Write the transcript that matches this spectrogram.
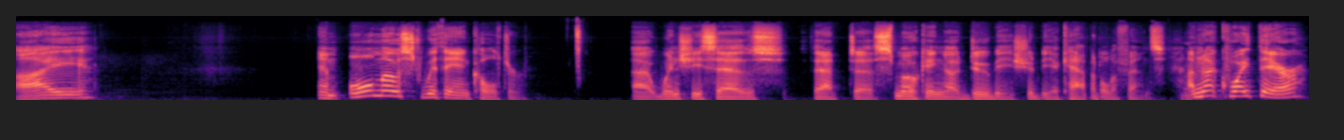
I am almost with Ann Coulter uh, when she says that uh, smoking a doobie should be a capital offense. I'm not quite there,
